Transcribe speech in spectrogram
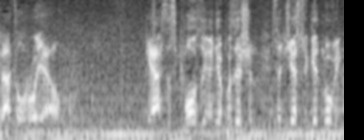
Battle Royale. Gas is closing on your position. Suggest you get moving.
